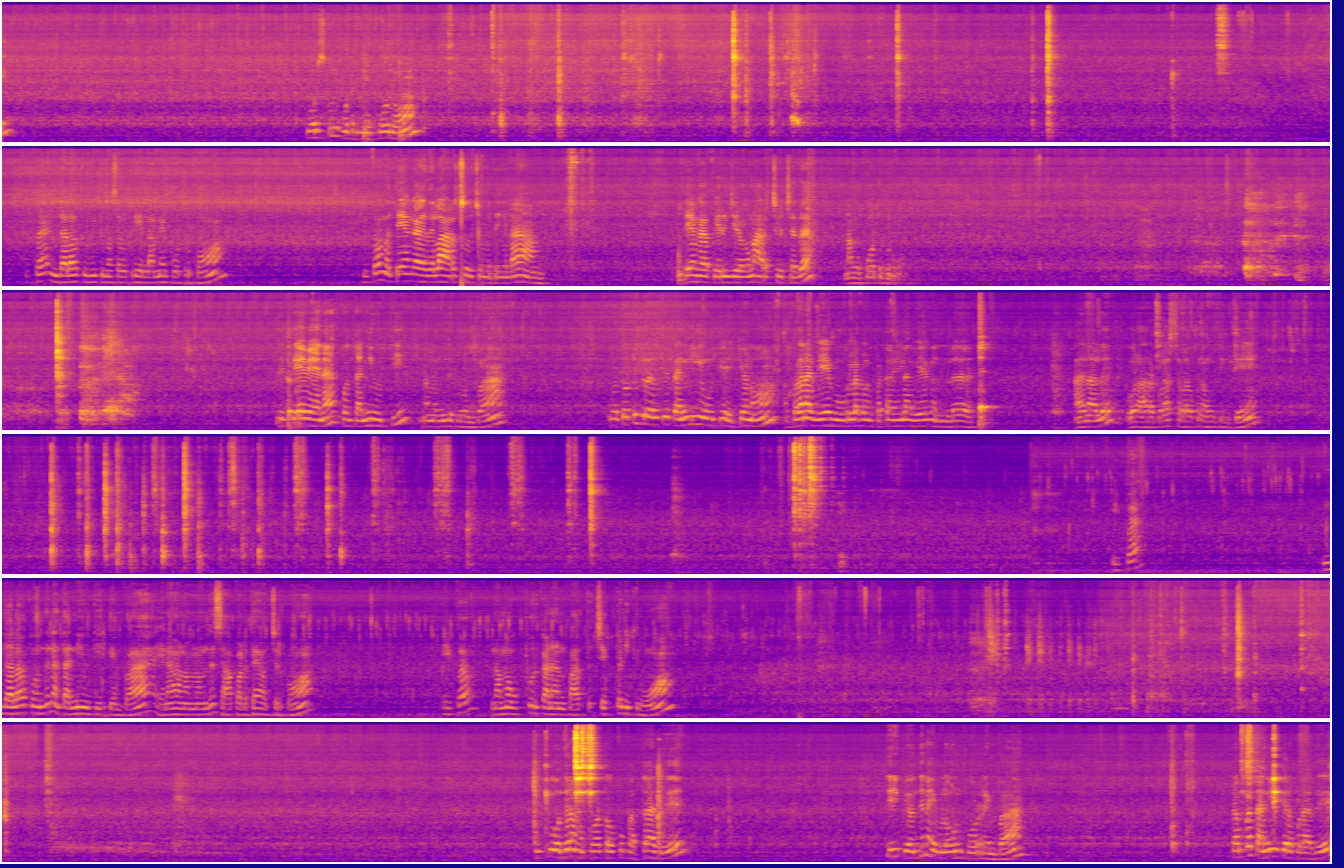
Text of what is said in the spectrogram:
ஒரு ஸ்பூன் போட்டிருக்கீங்க போதும். இப்போ இந்த அளவுக்கு வீட்டு மசாலா பொடி எல்லாமே போட்டிருக்கோம். இப்போ தேங்காய் இதெல்லாம் அரைச்சி வச்சோம் பார்த்தீங்களா தேங்காய் பெருஞ்சீரகமாக அரைச்சி வச்சதை நம்ம போட்டுக்கிடுவோம். இது தேவையான கொஞ்சம் தண்ணி ஊற்றி நம்ம இருந்துக்குவோம்ப்பா நம்ம தொட்டுக்கிறதுக்கு தண்ணியை ஊற்றி வைக்கணும். அப்போ தான் வேகும் உருளைக்கிழங்கு பட்டாணிலாம் வேகணும்ல. அதனால் ஒரு அரை கிளாஸ் அளவுக்கு நான் ஊற்றிக்கிட்டேன் இப்போ இந்த அளவுக்கு வந்து நான் தண்ணி ஊற்றிருக்கேன்ப்பா ஏன்னா நம்ம வந்து சாப்பாடு தான் வச்சுருக்கோம். இப்போ நம்ம உப்பு இருக்கானான்னு பார்த்து செக் பண்ணிக்கிடுவோம் உப்பு வந்து நம்ம போட்ட உப்பு பத்தாது. திருப்பி வந்து நான் இவ்வளோன்னு போடுறேன்ப்பா ரொம்ப தண்ணி ஊற்றிடக்கூடாது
